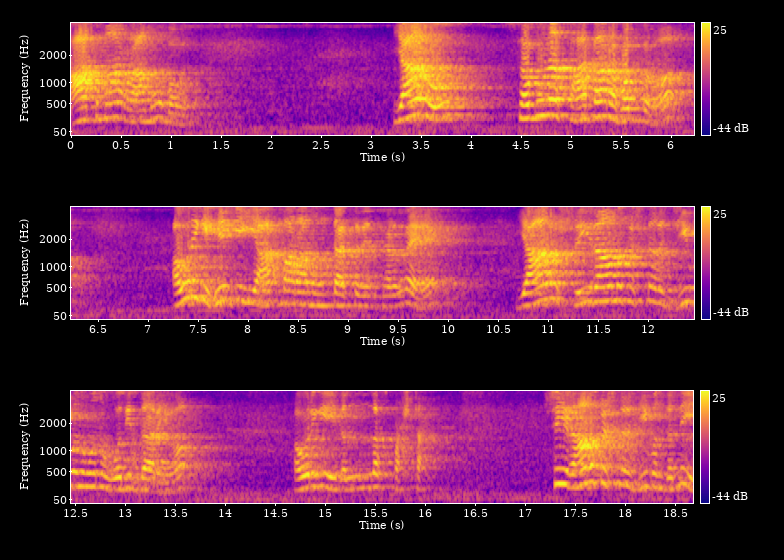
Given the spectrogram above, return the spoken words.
ಆತ್ಮ ರಾಮೋ ಭವತು. ಯಾರು ಸಗುಣ ಸಾಕಾರ ಭಕ್ತರೋ ಅವರಿಗೆ ಹೇಗೆ ಈ ಆತ್ಮಾರಾಮ ಉಂಟಾಗ್ತದೆ ಅಂತ ಹೇಳಿದ್ರೆ, ಯಾರು ಶ್ರೀರಾಮಕೃಷ್ಣರ ಜೀವನವನ್ನು ಓದಿದ್ದಾರೆಯೋ ಅವರಿಗೆ ಇದೆಲ್ಲ ಸ್ಪಷ್ಟ. ಶ್ರೀರಾಮಕೃಷ್ಣರ ಜೀವನದಲ್ಲಿ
